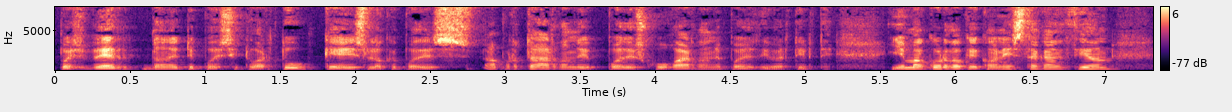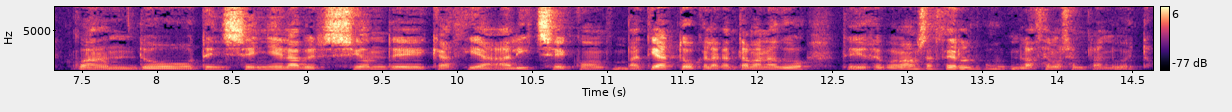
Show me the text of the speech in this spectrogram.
pues ver dónde te puedes situar tú, qué es lo que puedes aportar, dónde puedes jugar, dónde puedes divertirte. Y yo me acuerdo que con esta canción, cuando te enseñé la versión de que hacía Alice con Battiato, que la cantaban a dúo, te dije, pues vamos a hacerlo, lo hacemos en plan dueto.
